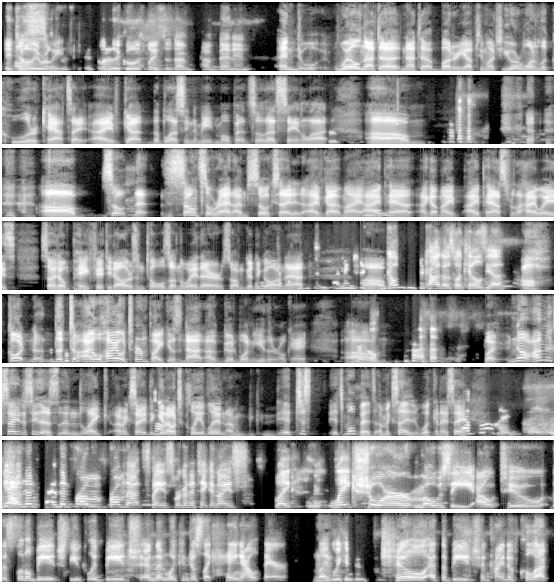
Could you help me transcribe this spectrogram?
it Oh, totally rules. It's- It's one of the coolest places I've I've been in. And Will, not to not to butter you up too much, you are one of the cooler cats I I've got the blessing to meet in moped, so that's saying a lot. Um, um, so that this sounds so rad. I'm so excited. I've got my iPad. I got my iPass for the highways, so I don't pay fifty dollars in tolls on the way there. So I'm good to go on that. I mean, Um, going to Chicago is what kills you. Oh, going no, the t- Ohio Turnpike is not a good one either. Okay. Um, but no, I'm excited to see this, and like I'm excited to get out to Cleveland. I'm it just it's mopeds. I'm excited. What can I say? Absolutely. Yeah, Uh, and then and then from from that space, we're gonna take a nice like lakeshore mosey out to this little beach, the Euclid Beach, and then we can just like hang out there. Like Mhm. we can just chill at the beach and kind of collect.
